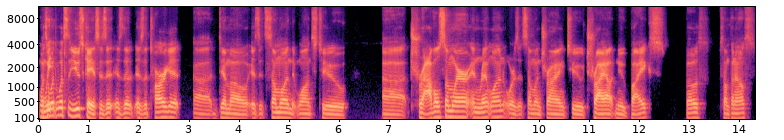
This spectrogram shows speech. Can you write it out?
What's, we, what, what's the use case? Is it is the is the target uh, demo? Is it someone that wants to uh, travel somewhere and rent one, or is it someone trying to try out new bikes? Both, something else?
